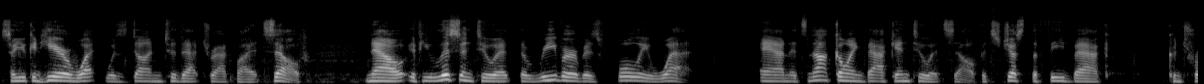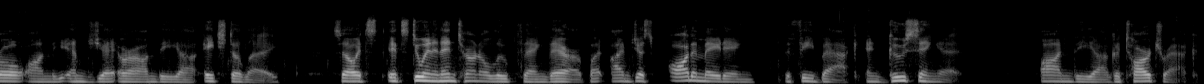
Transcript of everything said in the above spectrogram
so you can hear what was done to that track by itself. Now, if you listen to it, the reverb is fully wet and it's not going back into itself. It's just the feedback control on the MJ or on the uh, H delay. So it's it's doing an internal loop thing there, but I'm just automating the feedback and goosing it on the uh, guitar track.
